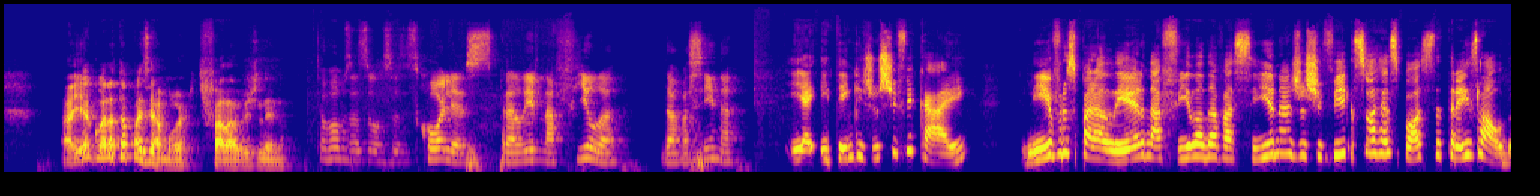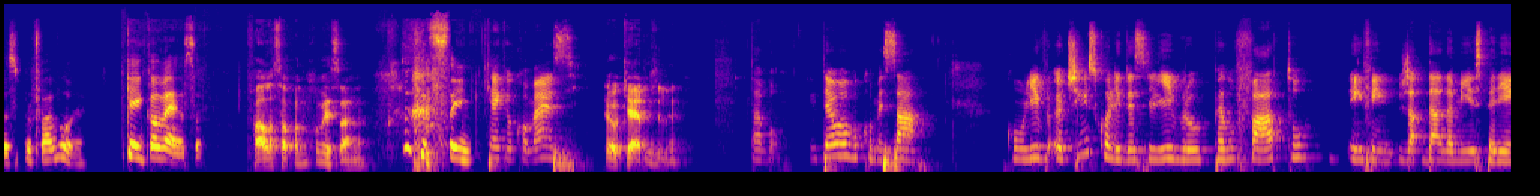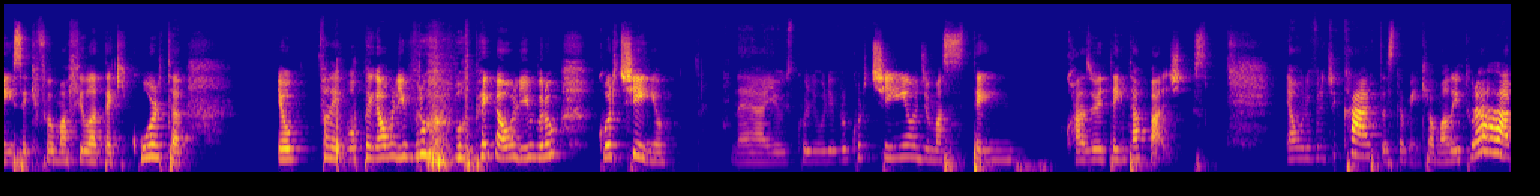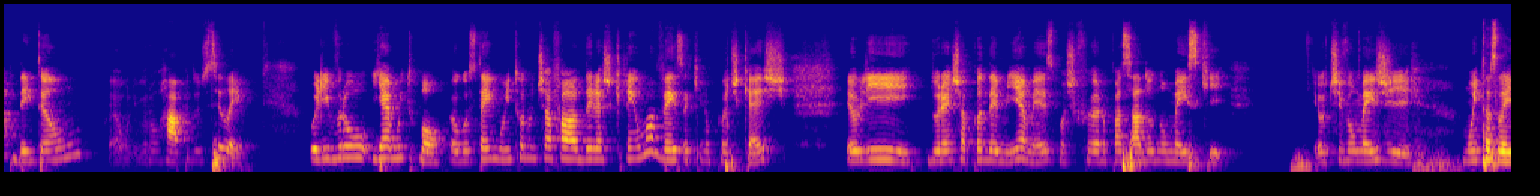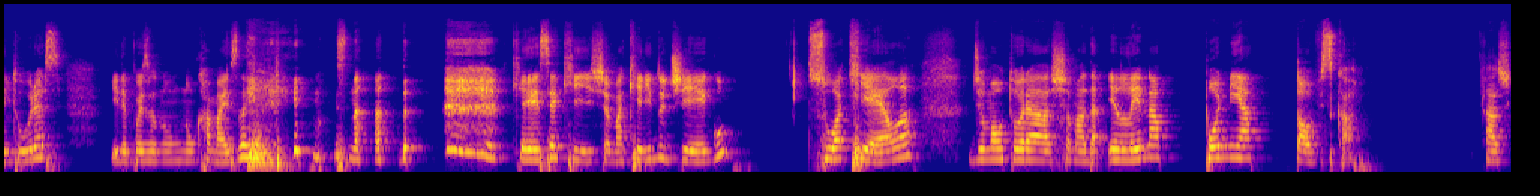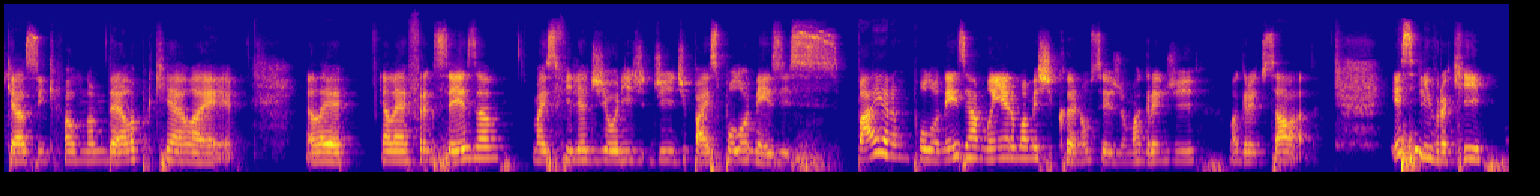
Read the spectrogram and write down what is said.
Aí agora tá paz e amor, te falar, viu, Juliana? Então vamos às nossas escolhas para ler na fila da vacina? E, e tem que justificar, hein? Livros para ler na fila da vacina. Justifique sua resposta. Três laudas, por favor. Quem começa? Fala só para não começar, né? Sim. Quer que eu comece? Eu quero, Juliana. Tá bom. Então eu vou começar com o livro. Eu tinha escolhido esse livro pelo fato, enfim, já dada a minha experiência, que foi uma fila até que curta, eu falei, vou pegar um livro, vou pegar um livro curtinho né? Aí eu escolhi um livro curtinho, de umas. tem quase 80 páginas. É um livro de cartas também, que é uma leitura rápida, então é um livro rápido de se ler. O livro, e é muito bom, eu gostei muito, eu não tinha falado dele acho que nenhuma vez aqui no podcast. Eu li durante a pandemia mesmo, acho que foi ano passado, no mês que eu tive um mês de muitas leituras, e depois eu não, nunca mais li mais nada que é esse aqui, chama Querido Diego, Sua Quiela, de uma autora chamada Helena Poniatowska. Acho que é assim que fala o nome dela, porque ela é ela é ela é francesa, mas filha de, de, de pais poloneses. O pai era um polonês e a mãe era uma mexicana, ou seja, uma grande, uma grande salada. Esse livro aqui,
